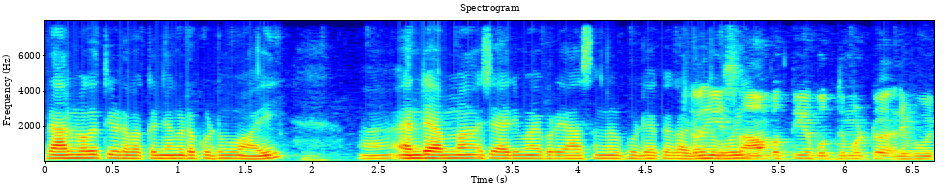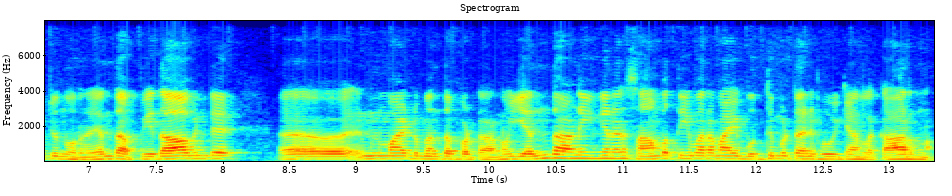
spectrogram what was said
ഒരു ആത്മഹത്യയുടെ പക്കം ഞങ്ങളുടെ കുടുംബമായി. എന്റെ അമ്മ ശാരീരമായ പ്രയാസങ്ങൾ കൂടിയൊക്കെ കടന്നു ഈ സാമ്പത്തിക ബുദ്ധിമുട്ട് അനുഭവിച്ചു എന്ന് പറഞ്ഞാൽ എന്താ പിതാവിന്റെ ുമായിട്ട് ബന്ധപ്പെട്ടാണോ? എന്താണ് ഇങ്ങനെ സാമ്പത്തികപരമായി ബുദ്ധിമുട്ട് അനുഭവിക്കാനുള്ള കാരണം?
